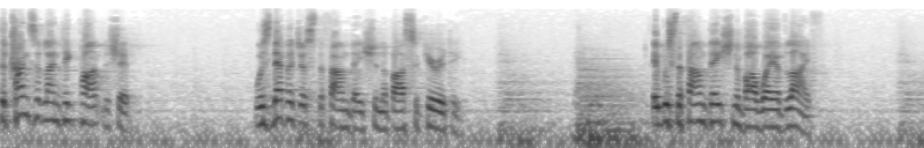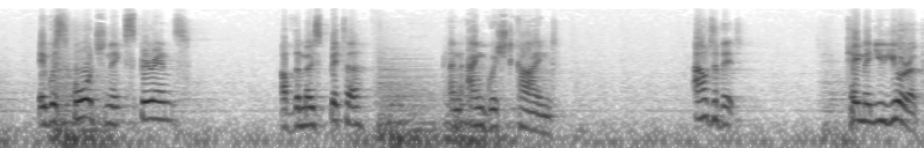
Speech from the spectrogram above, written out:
The transatlantic partnership was never just the foundation of our security. It was the foundation of our way of life. It was forged an experience of the most bitter and anguished kind. Out of it came a new Europe,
